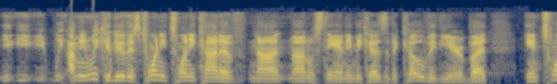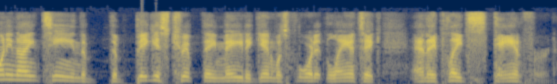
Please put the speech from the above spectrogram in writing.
you, we, I mean, we could do this 2020 kind of non notwithstanding because of the COVID year, but in 2019, the the biggest trip they made again was Florida Atlantic, and they played Stanford.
